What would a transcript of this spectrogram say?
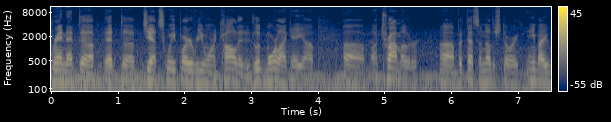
ran that uh, that uh, jet sweep, whatever you want to call it. It looked more like a uh, uh, a tri-motor. Uh, but that's another story. Anybody who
